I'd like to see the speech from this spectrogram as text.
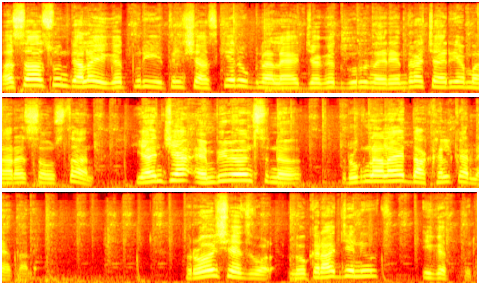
असं असून त्याला इगतपुरी येथील शासकीय रुग्णालयात जगद्गुरू नरेंद्राचार्य महाराज संस्थान यांच्या ॲम्ब्युलन्सनं रुग्णालयात दाखल करण्यात आले रोहन शेजवळ लोकराज्य न्यूज इगतपुरी.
